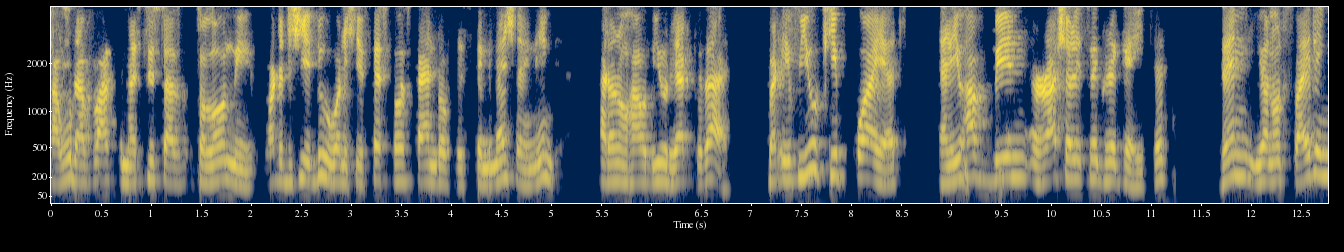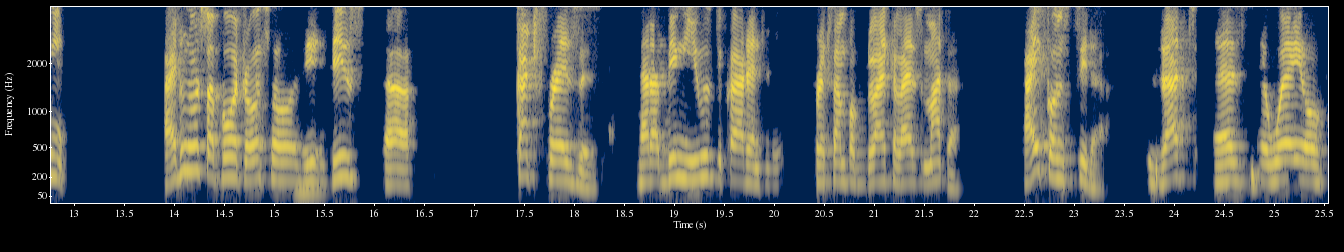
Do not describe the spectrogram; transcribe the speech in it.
I would have asked my sister Salome, what did she do when she faced those kind of discrimination in India? I don't know how do you react to that. But if you keep quiet and you have been racially segregated, then you're not fighting it. I do not support also the, these uh, catchphrases that are being used currently. For example, Black Lives Matter. I consider that as a way of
